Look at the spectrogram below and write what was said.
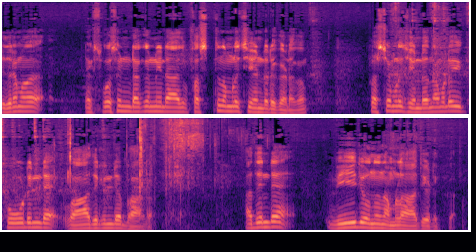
ഇത് നമ്മൾ നെക്സ്റ്റ് ബോക്സ് ഉണ്ടാക്കുന്നതിന്റെ ആദ്യം ഫസ്റ്റ് നമ്മൾ ചെയ്യേണ്ട ഒരു ഘടകം. ഫസ്റ്റ് നമ്മൾ ചെയ്യേണ്ടത് നമ്മുടെ ഈ കൂടിന്റെ വാതിലിന്റെ ഭാഗം. അതിന്റെ വീതി ഒന്ന് നമ്മൾ ആദ്യം എടുക്കുക.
